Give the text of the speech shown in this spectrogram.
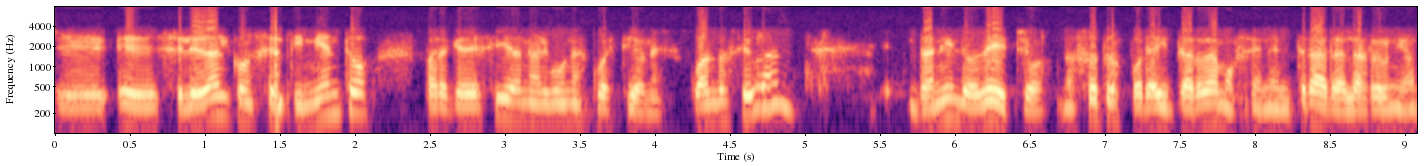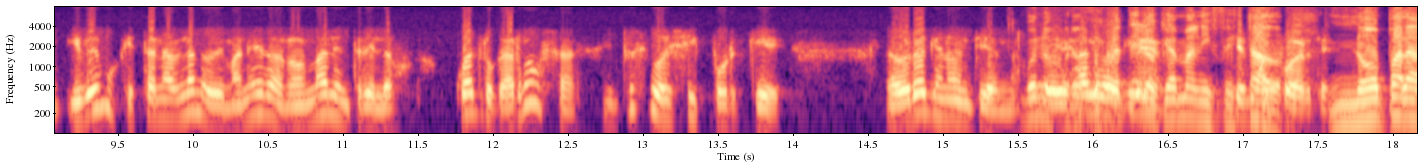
eh, eh, se le da el consentimiento para que decidan algunas cuestiones. Cuando se van, Danilo, de hecho, nosotros por ahí tardamos en entrar a la reunión y vemos que están hablando de manera normal entre las cuatro carrozas. Entonces vos decís, ¿por qué? La verdad que no entiendo. Bueno, pero fíjate lo que ha manifestado, no para,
